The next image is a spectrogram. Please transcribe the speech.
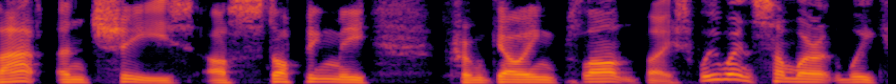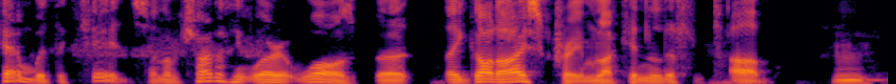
that and cheese are stopping me from going plant based. We went somewhere at the weekend with the kids, and I'm trying to think where it was, but they got ice cream like in a little tub. Mm.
